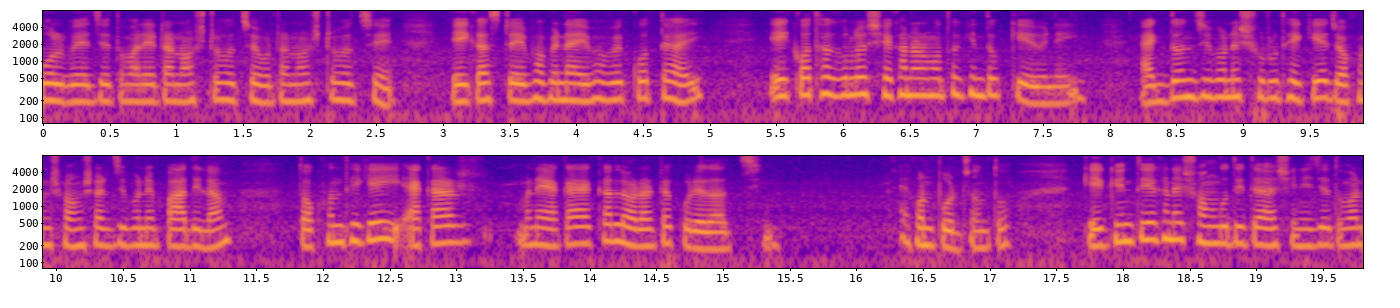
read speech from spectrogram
বলবে যে তোমার এটা নষ্ট হচ্ছে, ওটা নষ্ট হচ্ছে। এই কাজটা এভাবে না, এভাবে করতে হয়। এই কথাগুলো শেখানোর মতো কিন্তু কেউই নেই। একদম জীবনে শুরু থেকে যখন সংসার জীবনে পা দিলাম, তখন থেকেই একার মানে একা একা লড়াটা করে যাচ্ছি। এখন পর্যন্ত। কেউ কিন্তু এখানে সঙ্গ দিতে আসেনি যে তোমার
